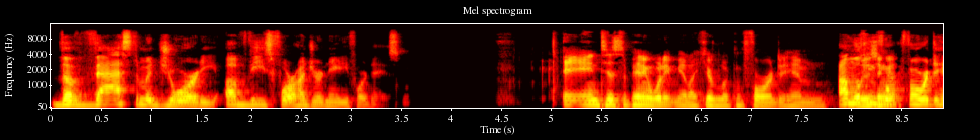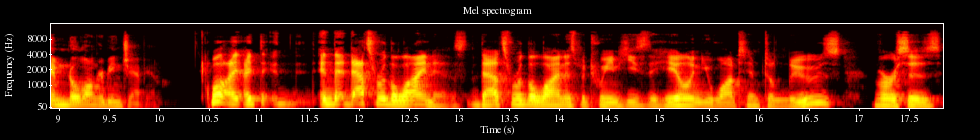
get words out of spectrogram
the vast majority of these 484 days. Anticipating what do you mean? Like you're looking forward to him? I'm looking for, forward to him no longer being champion. Well, I, I th- and that that's where the line is. That's where the line is between he's the heel and you want him to lose versus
